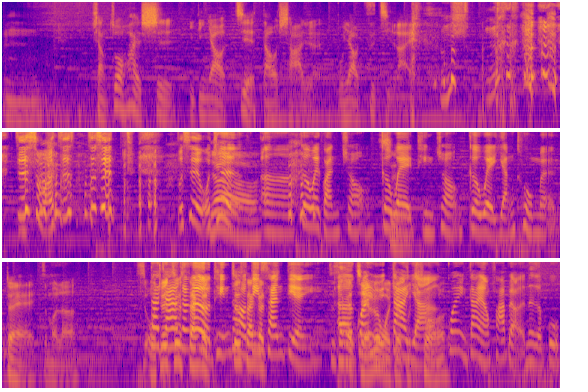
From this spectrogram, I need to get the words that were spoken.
嗯。想做坏事，一定要借刀杀人，不要自己来。嗯嗯、这是什么？这这是不是？我觉得.呃，各位观众、各位听众、各位羊驼们，对，怎么了？大家刚刚有听到第三点，呃，关于大洋，关于大洋发表的那个部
